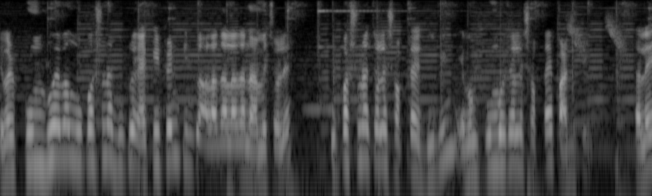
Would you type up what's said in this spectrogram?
এবার কুম্ভ এবং উপাসনা দুটো একই ট্রেন, কিন্তু আলাদা আলাদা নামে চলে। উপাসনা চলে সপ্তাহে দুদিন এবং কুম্ভ চলে সপ্তাহে পাঁচ দিন। তাহলে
